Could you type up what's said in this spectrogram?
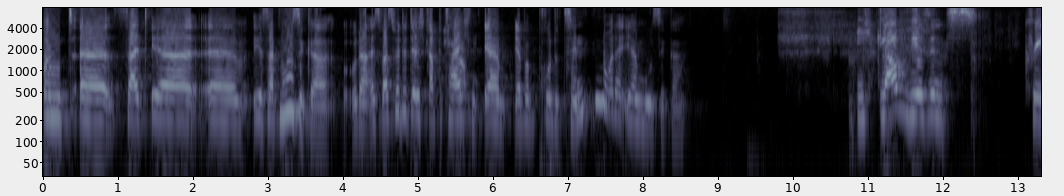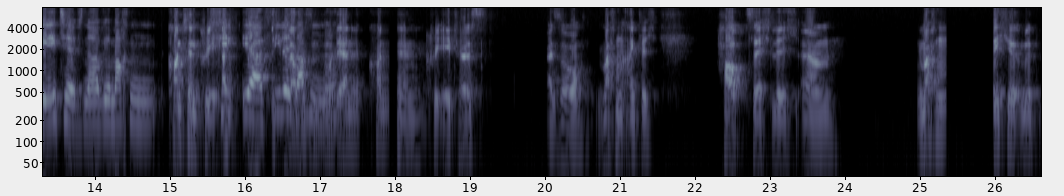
Und äh, seid ihr, äh, ihr seid Musiker oder als was würdet ihr euch gerade bezeichnen? Eher, eher Produzenten oder eher Musiker? Ich glaube, wir sind Creatives, ne? Wir machen Content Creator. viel, ja, Ich viele glaube, wir Sachen, sind ne? moderne Content Creators. Also machen eigentlich hauptsächlich, ähm, wir machen welche, mit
